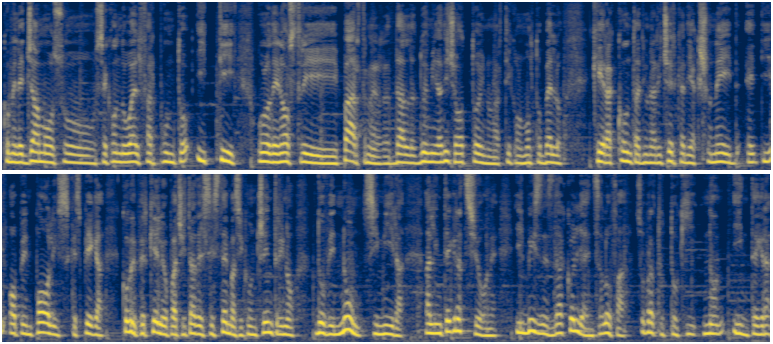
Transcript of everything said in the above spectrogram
come leggiamo su secondowelfare.it, uno dei nostri partner dal 2018, in un articolo molto bello che racconta di una ricerca di ActionAid e di Open Police che spiega come e perché le opacità del sistema si concentrino dove non si mira all'integrazione, il business d'accoglienza lo fa soprattutto chi non integra,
